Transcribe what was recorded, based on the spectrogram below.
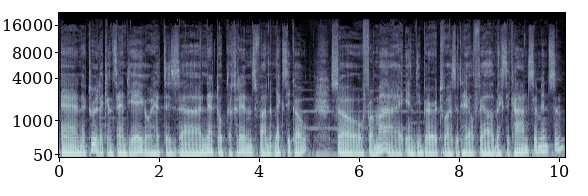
En natuurlijk in San Diego, het is uh, net op de grens van Mexico. Zo so, voor mij in die buurt was het heel veel Mexicaanse mensen,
